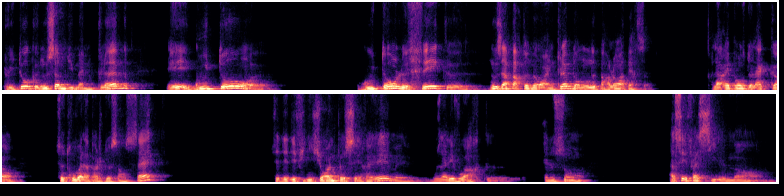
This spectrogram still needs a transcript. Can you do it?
Plutôt que nous sommes du même club et goûtons, euh, goûtons le fait que nous appartenons à un club dont nous ne parlons à personne. La réponse de Lacan se trouve à la page 207. C'est des définitions un peu serrées, mais vous allez voir qu'elles sont assez facilement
